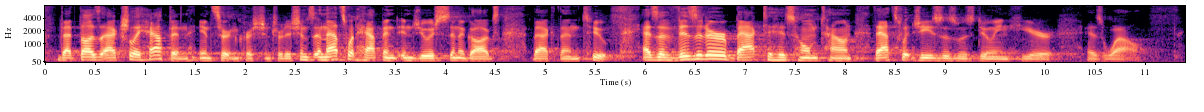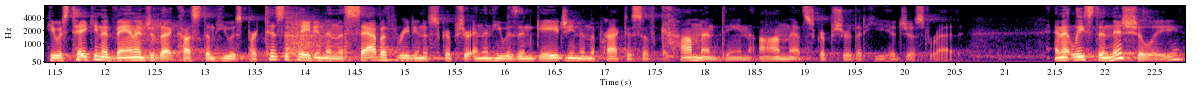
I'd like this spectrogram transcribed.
that does actually happen in certain Christian traditions, and that's what happened in Jewish synagogues back then, too. As a visitor back to his hometown, that's what Jesus was doing here as well. He was taking advantage of that custom, he was participating in the Sabbath reading of Scripture, and then he was engaging in the practice of commenting on that Scripture that he had just read. And at least initially,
